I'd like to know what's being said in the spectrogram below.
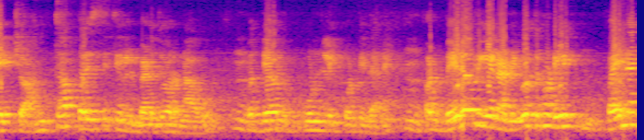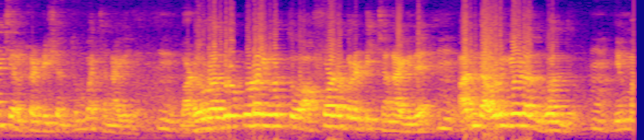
ಹೆಚ್ಚು ಅಂತ ಪರಿಸ್ಥಿತಿಯಲ್ಲಿ ಬೆಳೆದವರು ನಾವು ದೇವ್ರು ಉಂಡ್ಲಿಕ್ಕೆ ಉಣ್ಲಿಕ್ಕೆ ಕೊಟ್ಟಿದ್ದಾನೆ. ಬಟ್ ಬೇರೆಯವ್ರಿಗೆ ಏನಾದ್ರು ಇವತ್ತು ನೋಡಿ ಫೈನಾನ್ಷಿಯಲ್ ಕಂಡೀಷನ್ ತುಂಬಾ ಚೆನ್ನಾಗಿದೆ. ಬಡವರಾದ್ರೂ ಕೂಡ ಇವತ್ತು ಅಫೋರ್ಡಬಿಲಿಟಿ ಚೆನ್ನಾಗಿದೆ. ಅಂದ್ರೆ ಅಂದ ಅವ್ರಿಗೆ ಹೇಳೋದು ಒಂದು. ನಿಮ್ಮ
